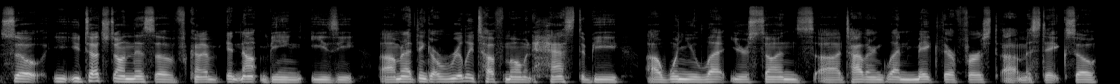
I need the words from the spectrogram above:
So you touched on this of kind of it not being easy. Um, and I think a really tough moment has to be uh, when you let your sons, uh, Tyler and Glenn, make their first uh, mistake. So,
